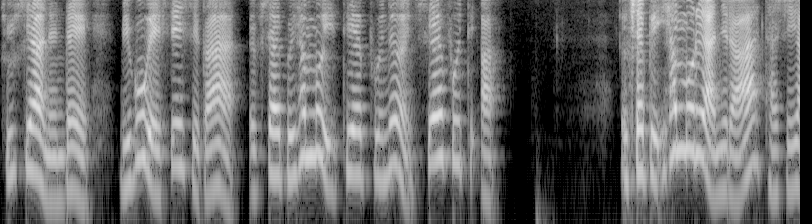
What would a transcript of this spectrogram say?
출시하는데 미국 SEC가 XRP 현물 ETF는 CFT 아 XRP 현물이 아니라 다시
